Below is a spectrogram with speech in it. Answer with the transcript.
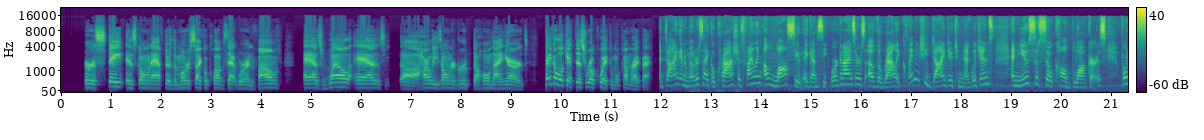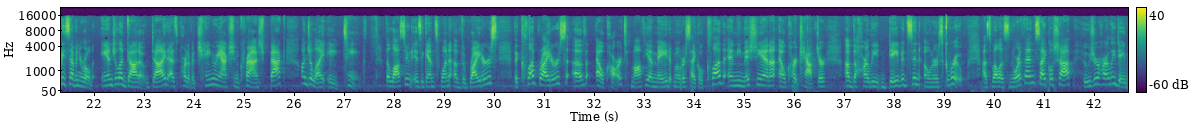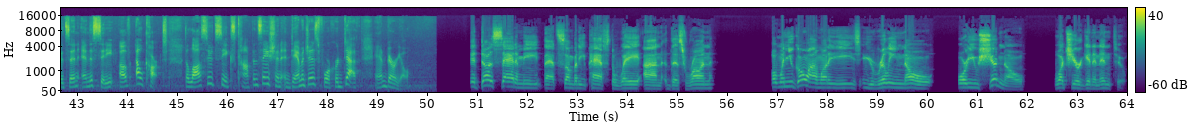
her estate is going after the motorcycle clubs that were involved, as well as uh, Harley's owner group, the whole nine yards. Take a look at this real quick and we'll come right back. Died in a motorcycle crash is filing a lawsuit against the organizers of the rally, claiming she died due to negligence and use of so called blockers. 47 year old Angela Gatto died as part of a chain reaction crash back on July 18th. The lawsuit is against one of the riders, the club riders of Elkhart, Mafia Made Motorcycle Club, and the Michiana Elkhart chapter of the Harley Davidson Owners Group, as well as North End Cycle Shop, Hoosier Harley Davidson, and the city of Elkhart. The lawsuit seeks compensation and damages for her death and burial it does sadden me that somebody passed away on this run. But when you go on one of these, you really know, or you should know, what you're getting into.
